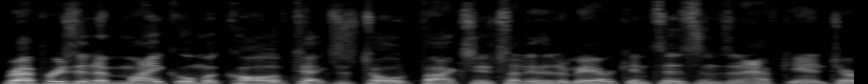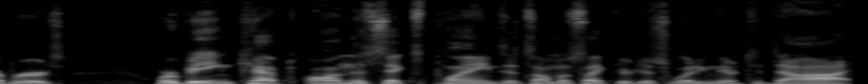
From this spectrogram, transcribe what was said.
Representative Michael McCaul of Texas told Fox News Sunday that American citizens and Afghan interpreters were being kept on the six planes. It's almost like they're just waiting there to die.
